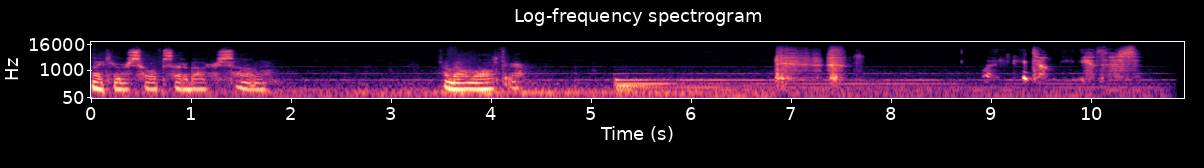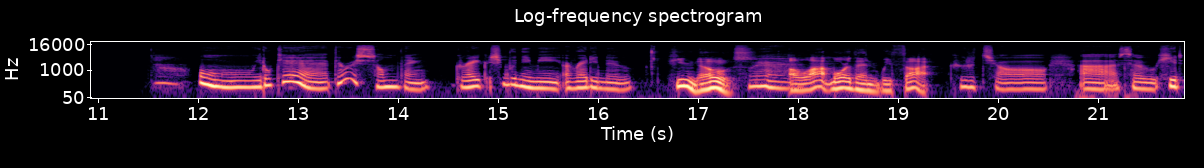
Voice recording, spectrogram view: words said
Like you were so upset about her son. About Walter. Why did he tell me any of this? 어, 이렇게 there is something Greg 신부님이 already knew. He knows 네. a lot more than we thought. 그렇죠. Uh, so he'd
